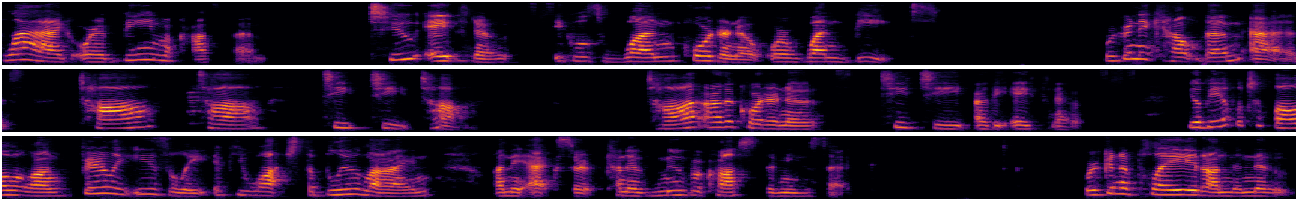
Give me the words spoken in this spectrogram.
flag or a beam across them. Two eighth notes equals one quarter note or one beat. we're going to count them as ta, ta, ti, ti, ta. Ta are the quarter notes, ti are the eighth notes. You'll be able to follow along fairly easily if you watch the blue line on the excerpt kind of move across the music. We're going to play it on the note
